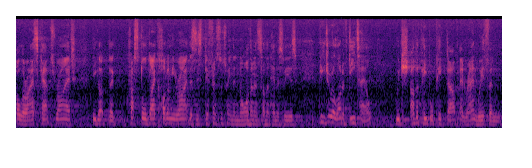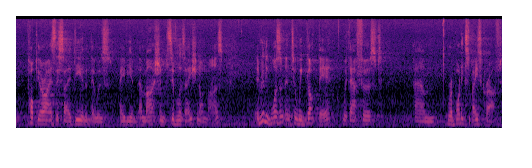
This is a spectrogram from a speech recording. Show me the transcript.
polar ice caps right. He got the crustal dichotomy right. There's this difference between the northern and southern hemispheres. But he drew a lot of detail, which other people picked up and ran with and popularized this idea that there was maybe a, Martian civilization on Mars. It really wasn't until we got there with our first um, robotic spacecraft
